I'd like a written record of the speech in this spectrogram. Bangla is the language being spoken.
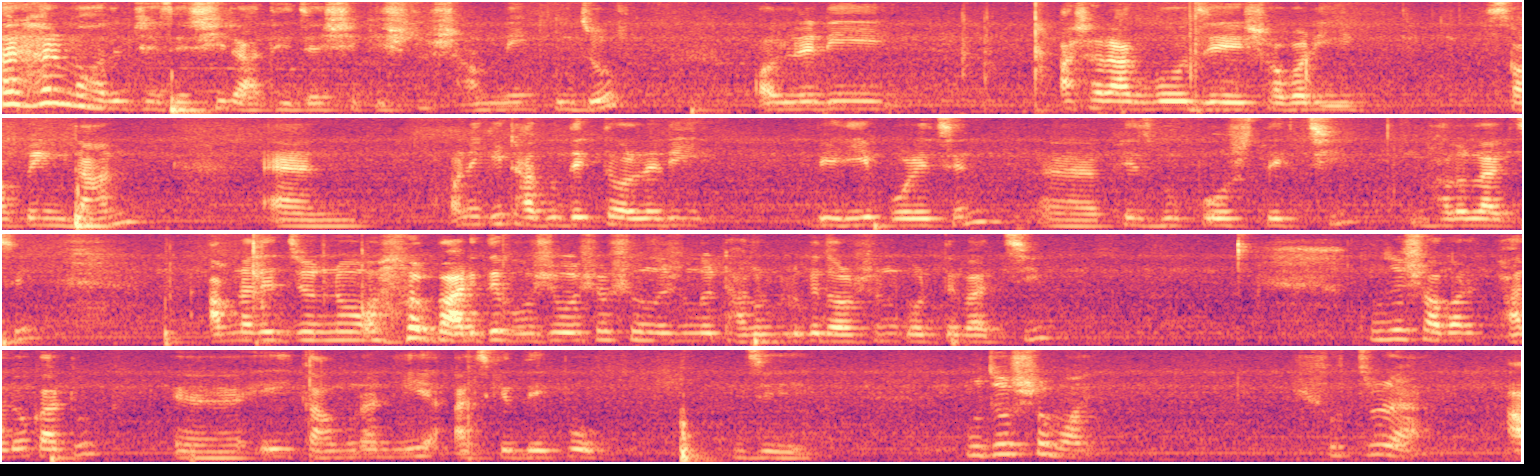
হর হর মহাদেব, জয় জয় শ্রী রাধে, জয় শ্রীকৃষ্ণ সামনেই পুজো। অলরেডি আশা রাখব যে সবারই শপিং ডান অ্যান্ড অনেকেই ঠাকুর দেখতে অলরেডি বেরিয়ে পড়েছেন। ফেসবুক পোস্ট দেখছি, ভালো লাগছে। আপনাদের জন্য বাড়িতে বসে বসেও সুন্দর সুন্দর ঠাকুরগুলোকে দর্শন করতে পারছি। পুজো সবার ভালো কাটুক। এই কামনা নিয়ে আজকে দেখব যে পুজোর সময় শত্রুরা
